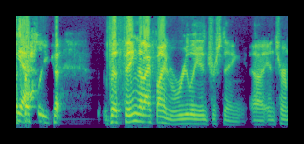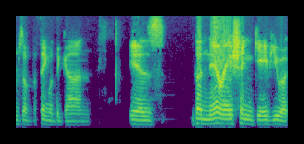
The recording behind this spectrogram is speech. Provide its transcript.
Yeah. the thing that I find really interesting uh, in terms of the thing with the gun is the narration gave you a,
